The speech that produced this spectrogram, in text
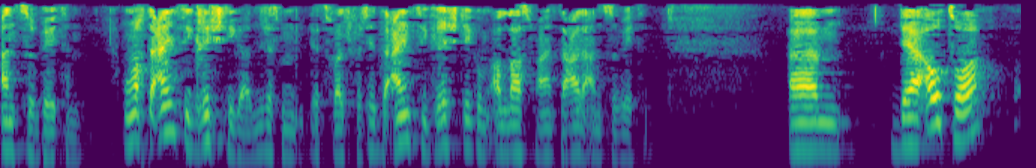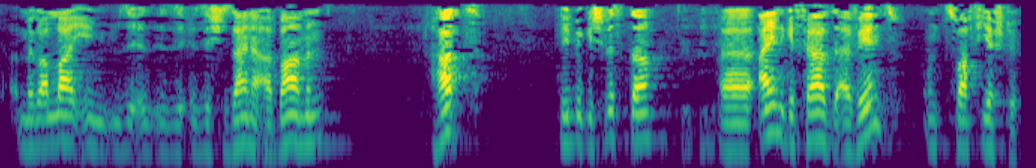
anzubeten. Und auch der einzig richtige, nicht dass man jetzt falsch versteht, der einzig richtige, um Allah subhanahu wa ta'ala anzubeten. Ähm, der Autor, möge Allah ihm, sich seiner erbarmen, hat, liebe Geschwister, äh, einige Verse erwähnt, und zwar vier Stück.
